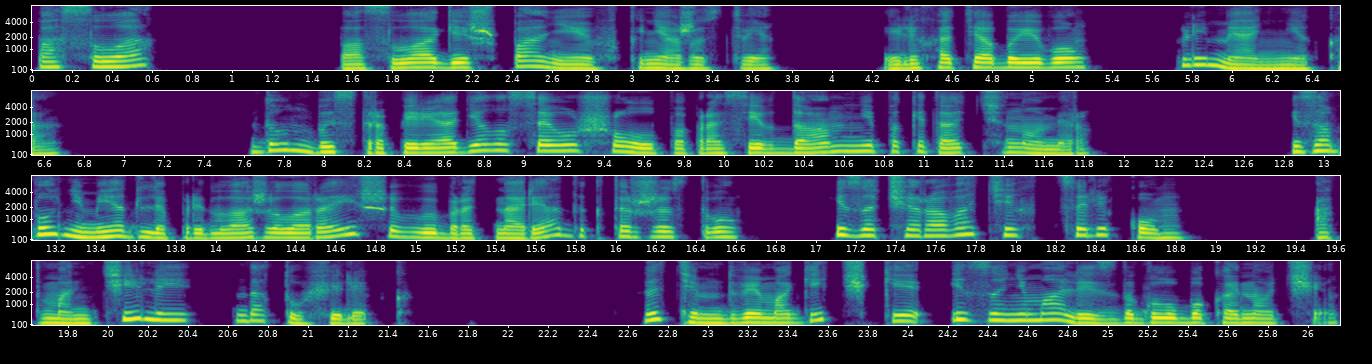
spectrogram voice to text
«Посла?» Посла Гешпании в княжестве или хотя бы его племянника. Дон быстро переоделся и ушел, попросив дам не покидать номер. Изабо немедля предложила Раише выбрать наряды к торжеству и зачаровать их целиком, от мантилий до туфелек. Этим две магички и занимались до глубокой ночи.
